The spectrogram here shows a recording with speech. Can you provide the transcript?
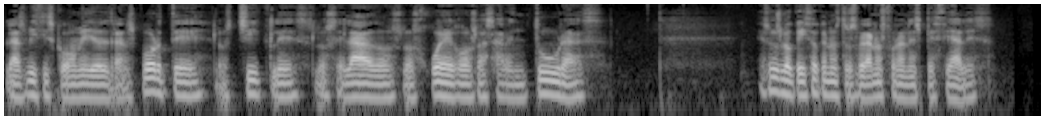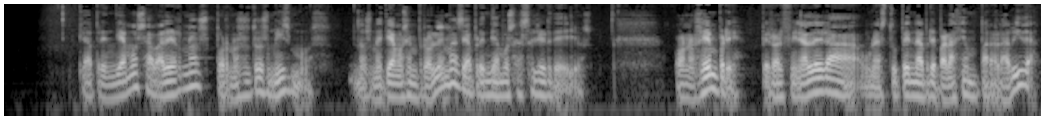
las bicis como medio de transporte, los chicles, los helados, los juegos, las aventuras. Eso es lo que hizo que nuestros veranos fueran especiales. Que aprendíamos a valernos por nosotros mismos. Nos metíamos en problemas y aprendíamos a salir de ellos. O no siempre, pero al final era una estupenda preparación para la vida.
